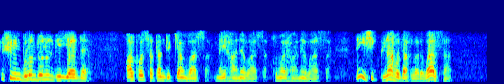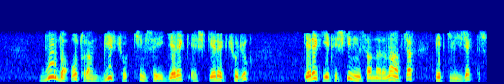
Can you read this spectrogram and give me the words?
Düşünün bulunduğunuz bir yerde alkol satan dükkan varsa, meyhane varsa, kumarhane varsa, değişik günah odakları varsa burada oturan birçok kimseyi gerek eş, gerek çocuk, gerek yetişkin insanları ne yapacak? Etkileyecektir.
